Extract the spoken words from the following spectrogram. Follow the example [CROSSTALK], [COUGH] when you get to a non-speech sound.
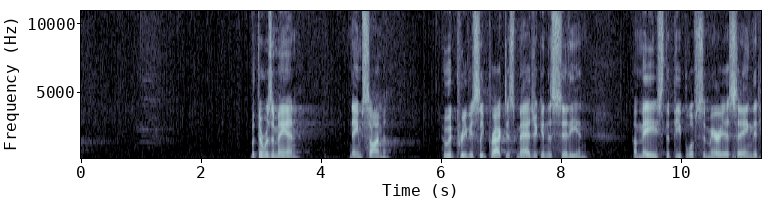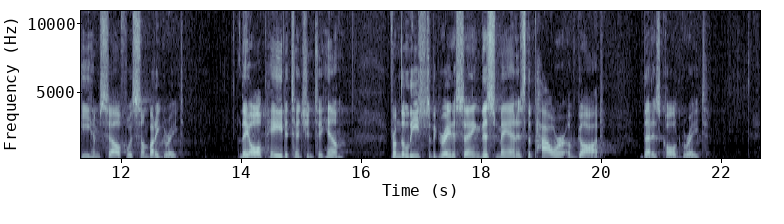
But there was a man named Simon who had previously practiced magic in the city and amazed the people of Samaria, saying that he himself was somebody great. They all paid attention to him, from the least to the greatest, saying, This man is the power of God that is called great.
